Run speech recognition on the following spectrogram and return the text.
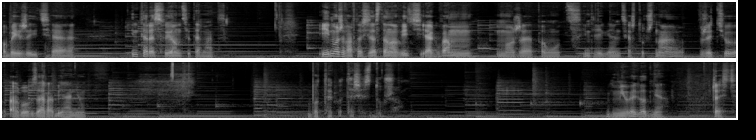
obejrzyjcie interesujący temat. I może warto się zastanowić, jak Wam może pomóc inteligencja sztuczna w życiu albo w zarabianiu. Bo tego też jest dużo. Miłego dnia. Cześć.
